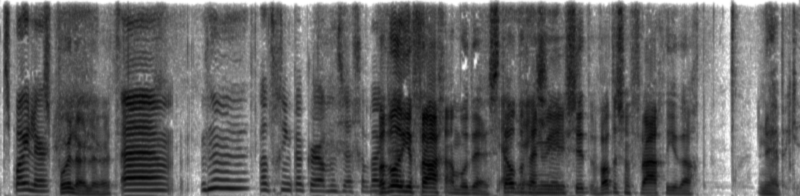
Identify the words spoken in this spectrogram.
spoiler. Spoiler alert. Ehm, wat ging ik ook weer allemaal zeggen? Wat wil je vragen aan Baudet? Stel Ja, dat hij nu hier zit. Wat is een vraag die je dacht, nu heb ik je?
